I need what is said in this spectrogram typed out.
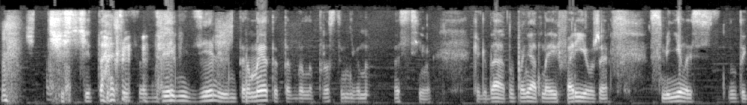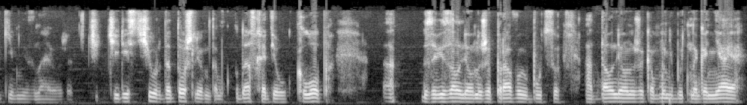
Читать это две недели интернет, это было просто невыносимо. Когда, ну, понятно, эйфория уже сменилась, ну, таким, не знаю, уже чересчур дотошливым, там, куда сходил Клоп, от- завязал ли он уже правую бутсу, отдал ли он уже кому-нибудь нагоняя,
